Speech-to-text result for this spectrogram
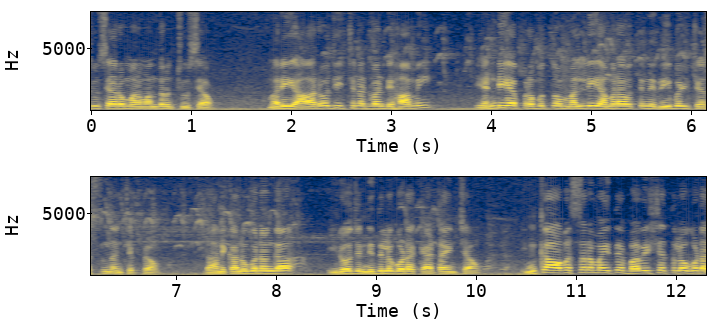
చూశారో మనం అందరం చూసాం మరి ఆ రోజు ఇచ్చినటువంటి హామీ ఎన్డీఏ ప్రభుత్వం మళ్ళీ అమరావతిని రీబిల్డ్ చేస్తుందని చెప్పాం. దానికి అనుగుణంగా ఈరోజు నిధులు కూడా కేటాయించాం. ఇంకా అవసరమైతే భవిష్యత్తులో కూడా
